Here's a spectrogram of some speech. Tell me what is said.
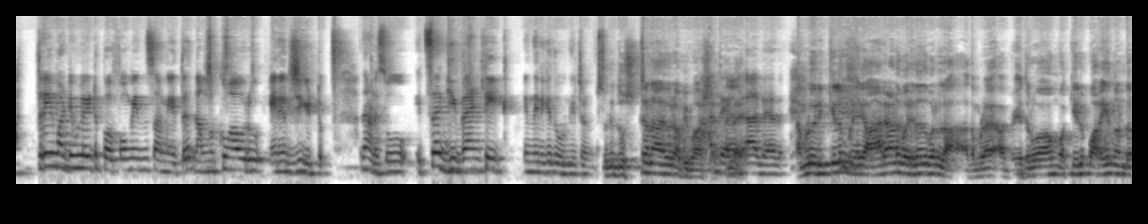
അത്രയും അടിപൊളിയായിട്ട് പെർഫോം ചെയ്യുന്ന സമയത്ത് നമുക്കും ആ ഒരു എനർജി കിട്ടും. അതാണ്. So it's a give and take എന്ന് എനിക്ക് തോന്നിയിട്ടുണ്ട്. ഒരു ദുഷ്ടനായ ഒരു അഭിഭാഷകൻ അതെ അതെ അതെ അതെ. നമ്മൾ ഒരിക്കലും ആരാണ് വരുന്നത് പറഞ്ഞില്ല നമ്മുടെ എതിർവാഹം വക്കീൽ പറയുന്നുണ്ട്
